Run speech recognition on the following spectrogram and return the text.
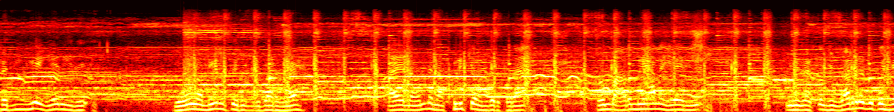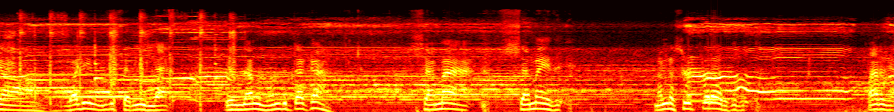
பெரிய ஏரி இது. எவ்வளோ நீளத்து இருக்குது பாருங்கள் அதில் வந்து நான் குளிக்க வந்திருக்கிறேன். ரொம்ப அருமையான ஏரி. இதில் கொஞ்சம் வர்றது கொஞ்சம் வழி வந்து சரியில்லை. இருந்தாலும் வந்துட்டாக்கா செம செம இது. நல்ல சூப்பராக இருக்குது. பாருங்க.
